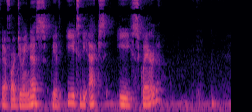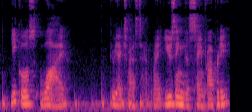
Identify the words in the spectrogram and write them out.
Therefore, doing this, we have e to the x, e squared, equals y 3x minus 10, right? Using the same property,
